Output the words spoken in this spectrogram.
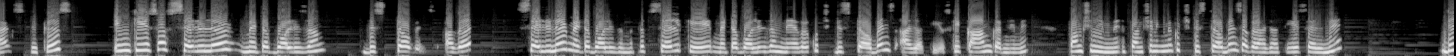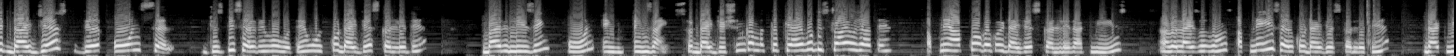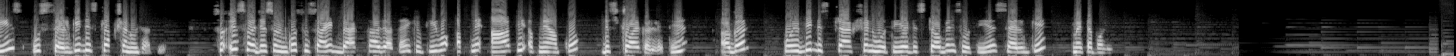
facts because in case of cellular metabolism disturbance, अगर cellular metabolism मतलब cell के metabolism में अगर कुछ डिस्टर्बेंस आ जाती है, उसके काम करने में फंक्शनिंग में फंक्शनिंग में कुछ डिस्टर्बेंस अगर आ जाती है सेल में they digest their own cell जिस भी सेल में वो होते हैं, वो उसको डाइजेस्ट कर लेते हैं बाय रिलीजिंग ओन एंजाइम्स तो डाइजेशन का मतलब क्या है? वो डिस्ट्रॉय हो जाते हैं। अपने आप को अगर कोई डाइजेस्ट कर ले दैट मीन्स अगर लाइसोसोम्स अपने ही सेल को डाइजेस्ट कर लेते हैं दैट मीन्स उस सेल की डिस्ट्रक्शन हो जाती है। सो so, इस वजह से उनको सुसाइड बैक कहा जाता है क्योंकि वो अपने आप ही अपने आप को डिस्ट्रॉय कर लेते हैं। अगर कोई भी डिस्ट्रैक्शन होती है डिस्टर्बेंस होती है सेल के metabolism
